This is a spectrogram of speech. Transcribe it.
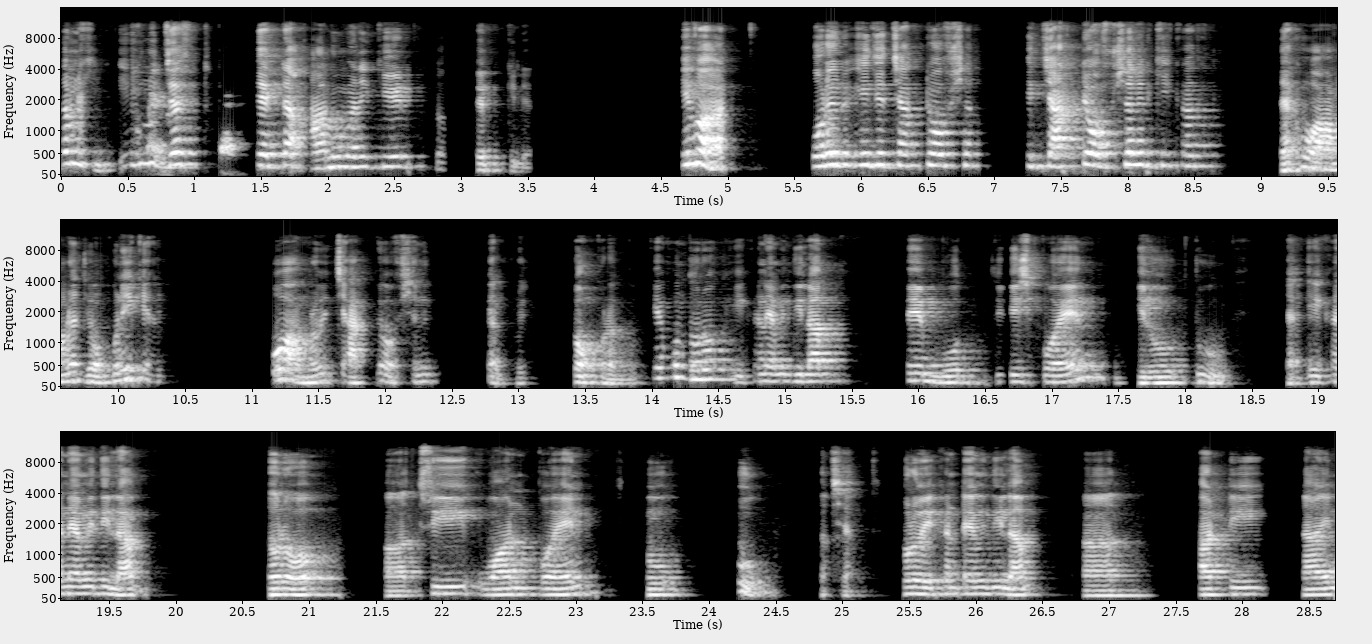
তার মানে কি? এগুলো জাস্ট একটা আনুমানিকের ক্লিয়ার এবার পরের এই যে চারটে অপশন এই চারটে অপশনের কি কাজ? দেখো আমরা যখনই ক্যালকুলেট ও আমরা ওই চারটে অপশনে ক্যালকুলেট লক্ষ্য রাখব কেমন? ধরো এখানে আমি দিলাম বত্রিশ পয়েন্ট জিরো টু। এখানে আমি দিলাম, ধরো থ্রি ওয়ান পয়েন্ট টু আচ্ছা ধরো এখানটায় আমি দিলাম thirty nine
